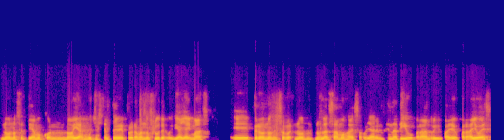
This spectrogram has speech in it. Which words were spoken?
no nos sentíamos con, no había mucha gente programando en Flutter, hoy día ya hay más, eh, pero nos, nos, nos lanzamos a desarrollar en, en nativo para Android y para, para iOS,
